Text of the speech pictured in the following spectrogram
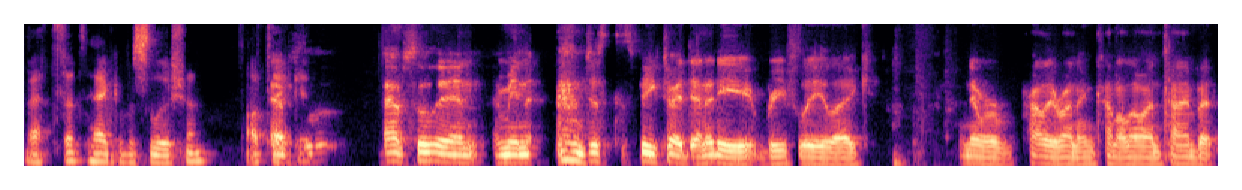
that's that's a heck of a solution. I'll take Absolutely. it. Absolutely. And I mean, just to speak to identity briefly, like, I know we're probably running kind of low on time, but,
